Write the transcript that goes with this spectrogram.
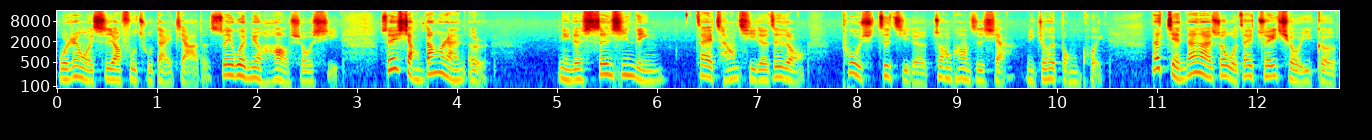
我认为是要付出代价的，所以我也没有好好休息，所以想当然尔，你的身心灵在长期的这种 push 自己的状况之下，你就会崩溃。那简单来说，我在追求一个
